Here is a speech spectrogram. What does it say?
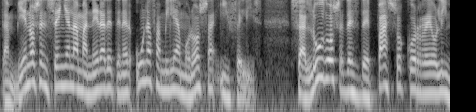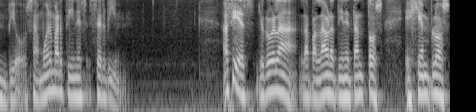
También nos enseña la manera de tener una familia amorosa y feliz. Saludos desde Paso Correo Limpio, Samuel Martínez Servín. Así es, yo creo que la, la palabra tiene tantos ejemplos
